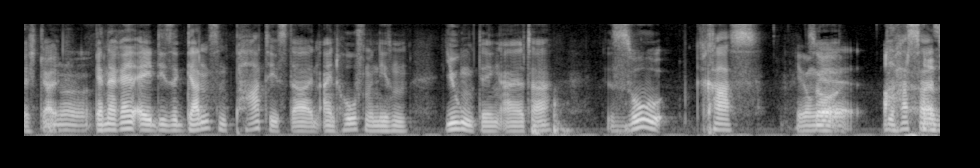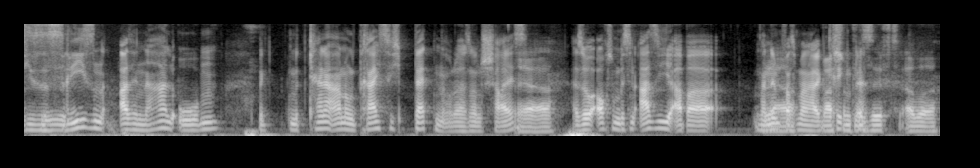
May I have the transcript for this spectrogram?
richtig geil. Ja. Generell, ey, diese ganzen Partys da in Eindhoven, in diesem Jugendding, Alter. So krass. Junge. So, du ach, hast halt das dieses ist- riesen Arsenal oben mit, mit, keine Ahnung, 30 Betten oder so ein Scheiß. Ja. Also auch so ein bisschen assi, aber man nimmt, ja, was man halt war schon kriegt. Ne? versifft, aber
